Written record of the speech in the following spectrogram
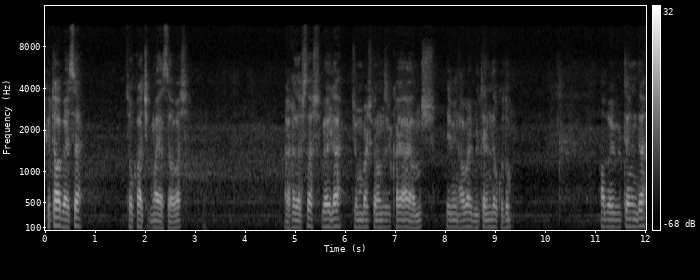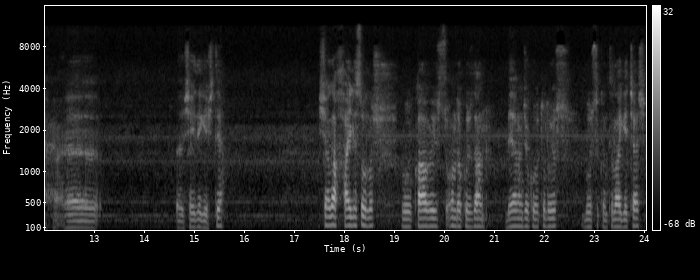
Kötü haberse sokağa çıkma yasağı var. Arkadaşlar böyle Cumhurbaşkanımız bir karar almış. Demin haber bülteninde okudum. Haber bülteninde eee, e, şeyde geçti. İnşallah hayırlısı olur. Bu K119'dan bir an önce kurtuluruz. Bu sıkıntılar geçer.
